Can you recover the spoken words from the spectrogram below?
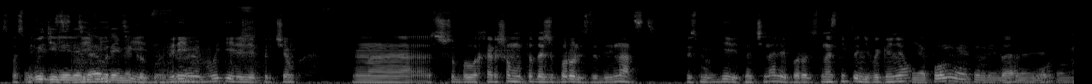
с 8 Выделили, да, время какое-то? Время выделили, причем, э, что было хорошо, мы тогда даже боролись до 12. То есть мы в 9 начинали и боролись. Нас никто не выгонял. Я помню это время, да, да вот. я помню.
